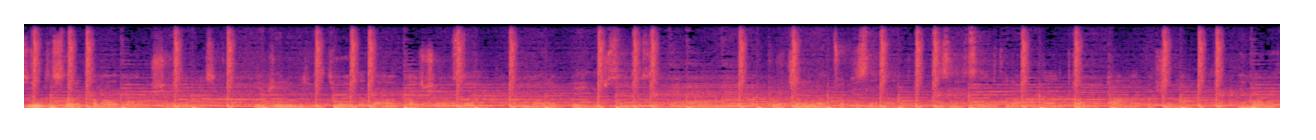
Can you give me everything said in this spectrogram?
Dizi Yıldızları kanalıma hoş geldiniz. Yepyeni bir videoyla daha karşınızdayım. Umarım beğenirsiniz. Türkiye'nin en çok izlenen izleyiciler tarafından tam notlanmayı başaran Emanet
